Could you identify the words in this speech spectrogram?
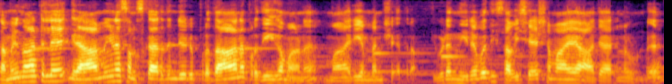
തമിഴ്നാട്ടിലെ ഗ്രാമീണ സംസ്കാരത്തിന്റെ ഒരു പ്രധാന പ്രതീകമാണ് മാരിയമ്മൻ ക്ഷേത്രം. ഇവിടെ നിരവധി സവിശേഷമായ ആചാരങ്ങളുണ്ട്.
